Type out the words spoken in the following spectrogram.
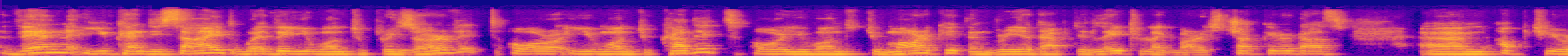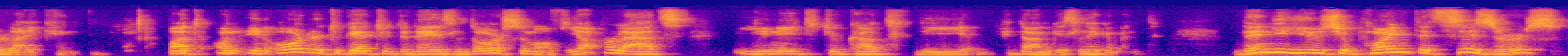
Then you can decide whether you want to preserve it or you want to cut it or you want to mark it and readapt it later like Baris Cakir does, um, up to your liking. But on, in order to get to the nasal dorsum of the upper lats, you need to cut the Pitanguy's ligament. Then you use your pointed scissors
